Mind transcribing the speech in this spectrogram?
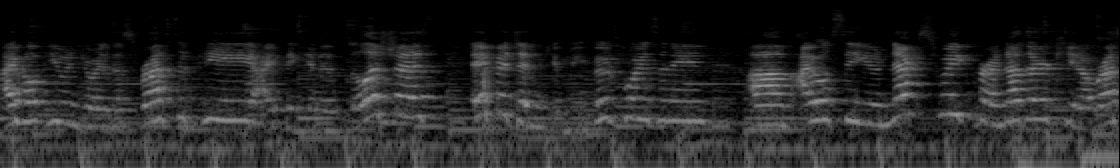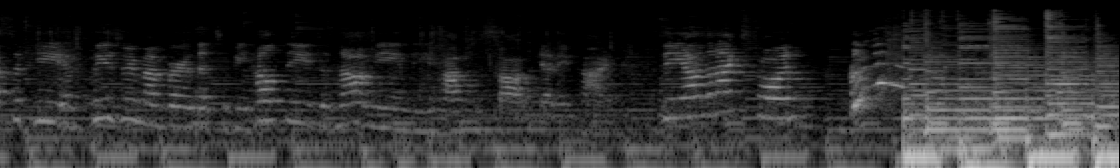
I hope you enjoyed this recipe. I think it is delicious. If it didn't give me food poisoning, um, I will see you next week for another keto recipe. And please remember that to be healthy does not mean that you have to stop getting high. See you on the next one.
